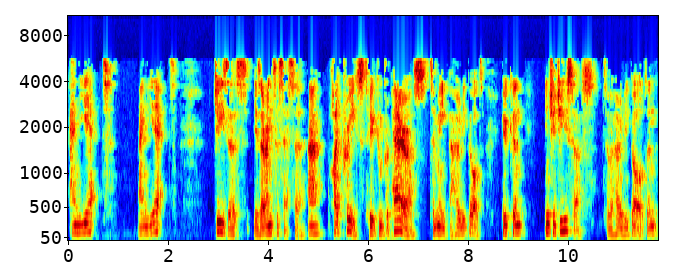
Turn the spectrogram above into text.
And yet, and yet, Jesus is our intercessor, our high priest who can prepare us to meet a holy God, who can introduce us to a holy God, and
